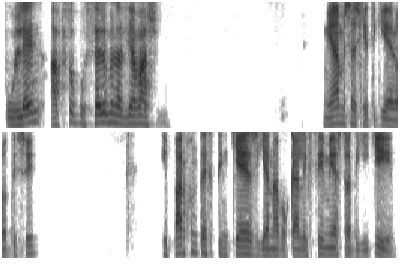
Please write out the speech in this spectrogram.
που λένε αυτό που θέλουμε να διαβάσουμε. Μια άμεσα σχετική ερώτηση. Υπάρχουν τεχνικές για να αποκαλυφθεί μια στρατηγική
